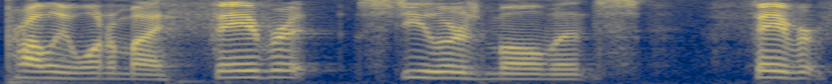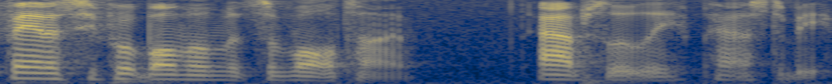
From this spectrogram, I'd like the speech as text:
Probably one of my favorite Steelers moments, favorite fantasy football moments of all time. Absolutely has to be.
